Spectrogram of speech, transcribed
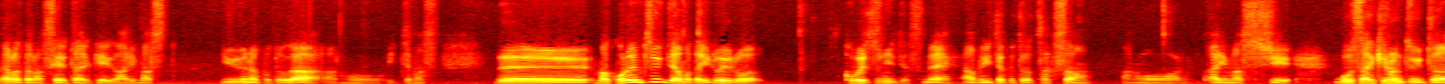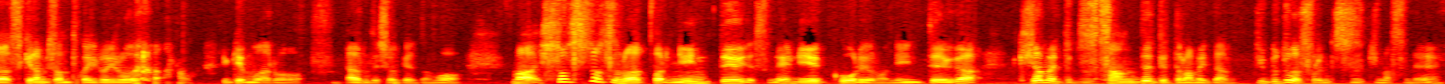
新たな生態系がありますというようなことがあの言ってます。で、まあ、これについてはまたいろいろ個別にですね、あの言いたいことがたくさんあのありますし、防災機能については、助波さんとかいろいろ 意見もあのあるんでしょうけれども、まあ、一つ一つのやっぱり認定ですね、利益考慮の認定が極めてずさんでデタラメであるということがそれに続きますね。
